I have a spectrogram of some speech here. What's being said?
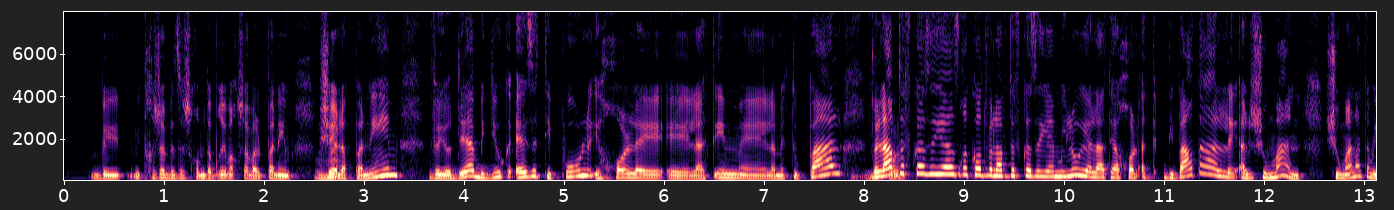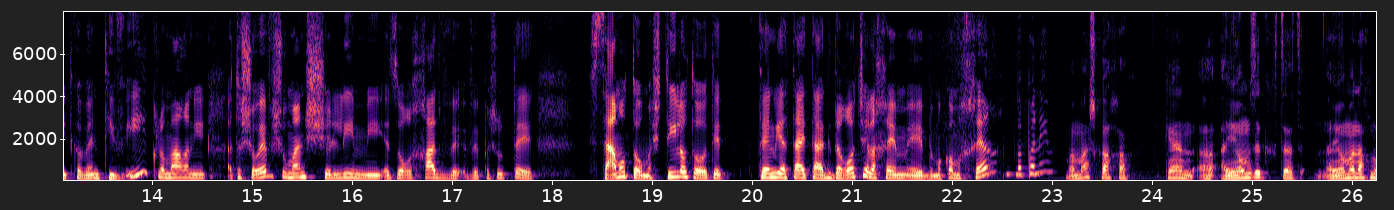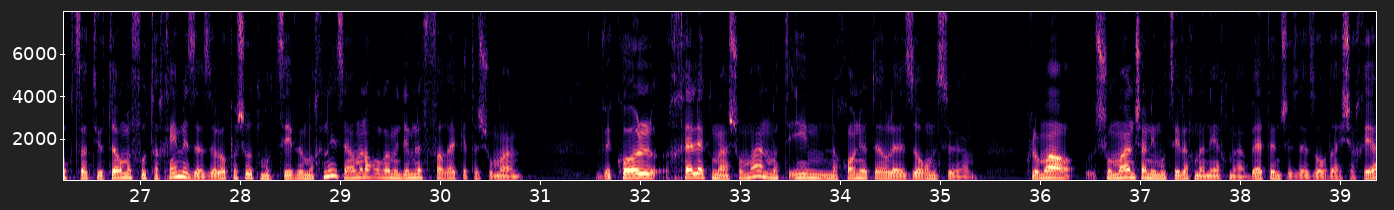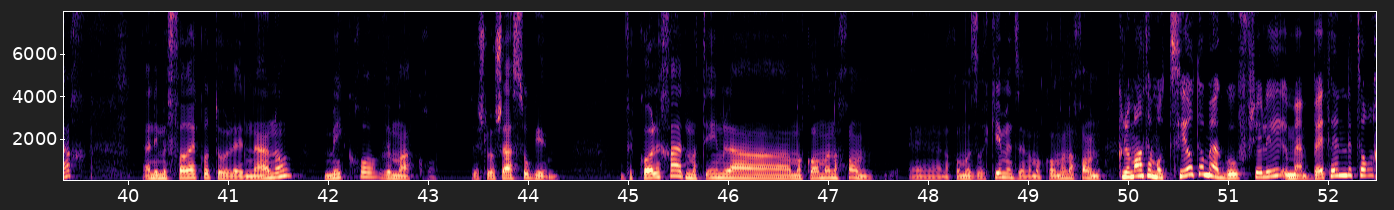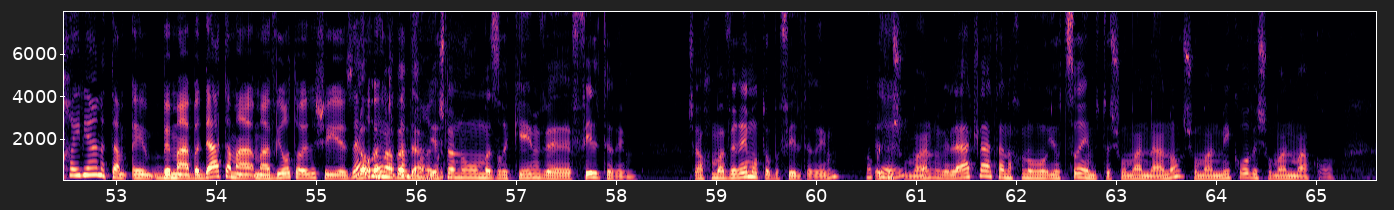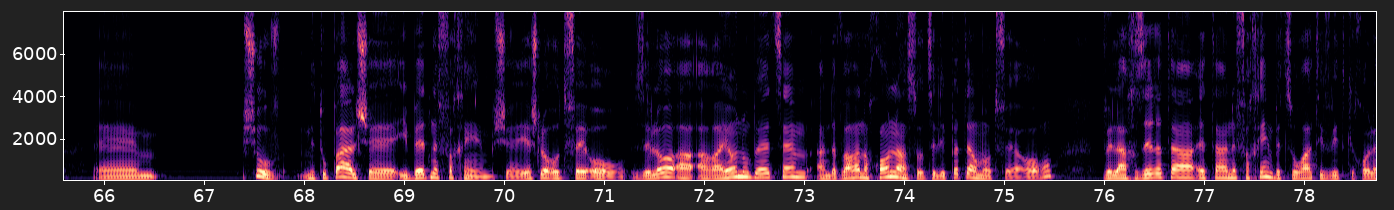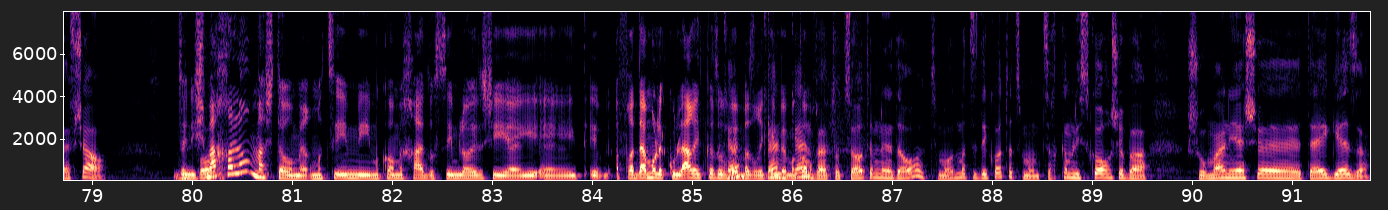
מתחשב בזה שאנחנו מדברים עכשיו על פנים, mm-hmm. של הפנים, ויודע בדיוק איזה טיפול יכול אה, אה, להתאים אה, למטופל, נכון. ולאו דווקא זה יהיה הזרקות ולאו דווקא זה יהיה מילוי, אלא אתה יכול, דיברת על, על שומן, שומן אתה מתכוון טבעי? כלומר, אני, אתה שואב שומן שלי מאזור אחד ו, ופשוט שם אותו, משתיל אותו, ת, תן לי אתה את ההגדרות שלכם במקום אחר בפנים? ממש ככה. כן, היום זה קצת, היום אנחנו קצת יותר מפותחים מזה, זה לא פשוט מוציא ומכניס, היום אנחנו גם יודעים לפרק את השומן. וכל חלק מהשומן מתאים נכון יותר לאזור מסוים. כלומר, שומן שאני מוציא לך נניח מהבטן, שזה אזור די שכיח, אני מפרק אותו לננו, מיקרו ומקרו. זה שלושה סוגים. וכל אחד מתאים למקום הנכון. אה, אנחנו מזריקים את זה למקום הנכון. כלומר, אתה מוציא אותו מהגוף שלי, מהבטן לצורך העניין? אתה, אה, במעבדה אתה מעביר אותו איזושהי... זהו, לא במעבדה, יש לנו מזריקים ופילטרים, שאנחנו מעבירים אותו בפילטרים, okay. את אוקיי. השומן, ולאט לאט אנחנו יוצרים את השומן ננו, שומן מיקרו ושומן מקרו. שוב, מטופל שאיבד נפחים, שיש לו עודפי עור, זה לא, הרעיון הוא בעצם, הדבר הנכון לעשות זה להיפטר מעודפי העור, ולהחזיר את, ה, את הנפחים בצורה טבעית ככל האפשר. זה ופה... נשמע חלום מה שאתה אומר, מוציאים ממקום אחד, עושים לו איזושהי אה, אה, הפרדה מולקולרית כזו כן, ומזריקים כן, במקום. כן, כן, והתוצאות הן נהדרות, מאוד מצדיקות עצמם. צריך גם לזכור שבשומן יש אה, תאי גזע.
